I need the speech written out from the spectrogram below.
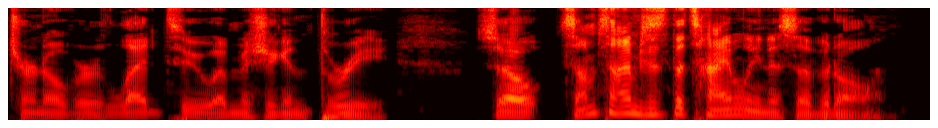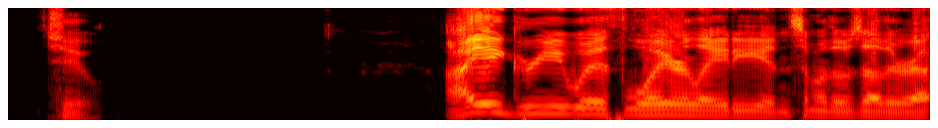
turnover led to a Michigan three. So sometimes it's the timeliness of it all, too. I agree with Lawyer Lady and some of those other uh,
